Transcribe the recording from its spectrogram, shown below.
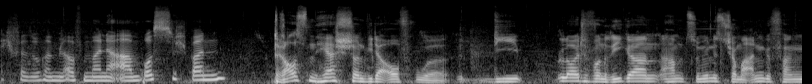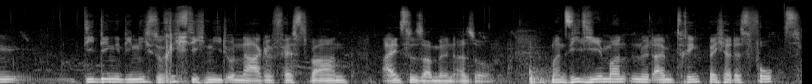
Ich versuche im Laufe meiner Armbrust zu spannen. Draußen herrscht schon wieder Aufruhr. Die Leute von Rigan haben zumindest schon mal angefangen, die Dinge, die nicht so richtig nied- und nagelfest waren, einzusammeln. Also man sieht jemanden mit einem Trinkbecher des Vogts,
